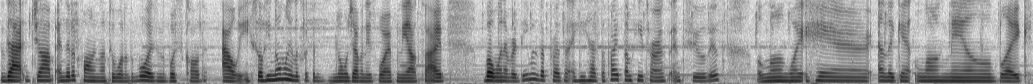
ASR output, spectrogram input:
that job ended up falling onto one of the boys, and the boy's called Owie. So he normally looks like a normal Japanese boy from the outside, but whenever demons are present and he has to fight them, he turns into this long white hair, elegant, long nailed, like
